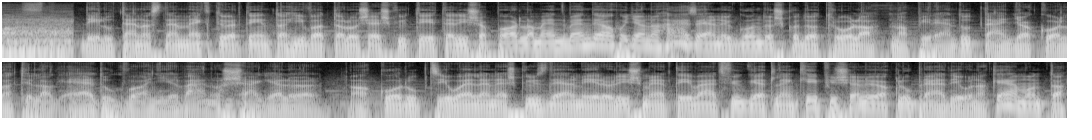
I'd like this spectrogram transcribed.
azt. Délután aztán megtörtént a hivatalos eskütétel is a parlamentben, de ahogyan a házelnök gondoskodott róla, napirend után gyakorlatilag eldugva a nyilvánosság elől. A korrupció ellenes küzdelméről ismerté vált független képviselő a Klubrádiónak elmondta,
